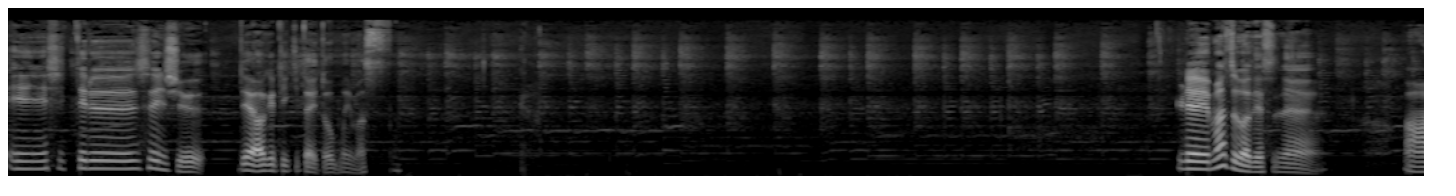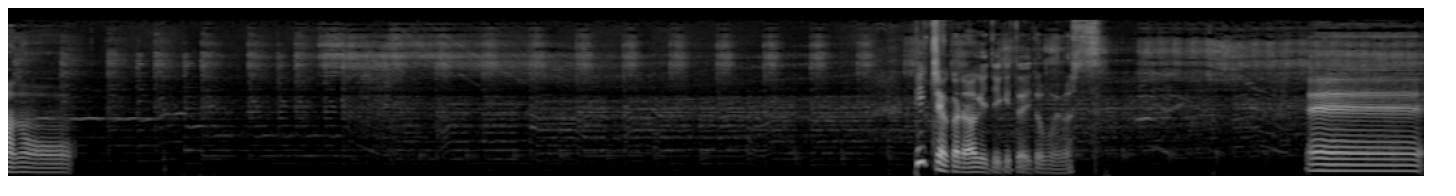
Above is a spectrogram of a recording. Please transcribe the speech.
えー、知ってる選手で上げていきたいと思います。で、まずはですね、あのーッチャーから上げていきたいと思います。え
